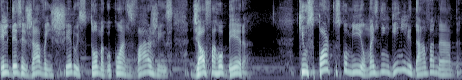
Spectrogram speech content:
Ele desejava encher o estômago com as vagens de alfarrobeira, que os porcos comiam, mas ninguém lhe dava nada.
